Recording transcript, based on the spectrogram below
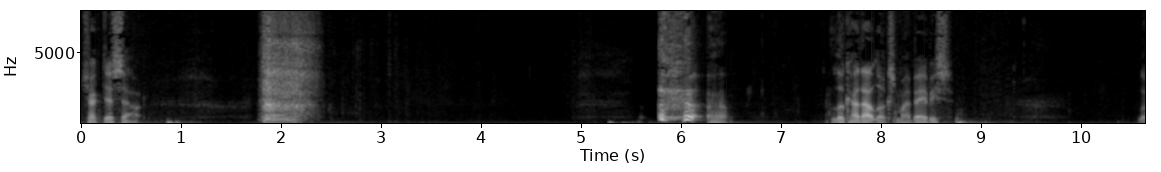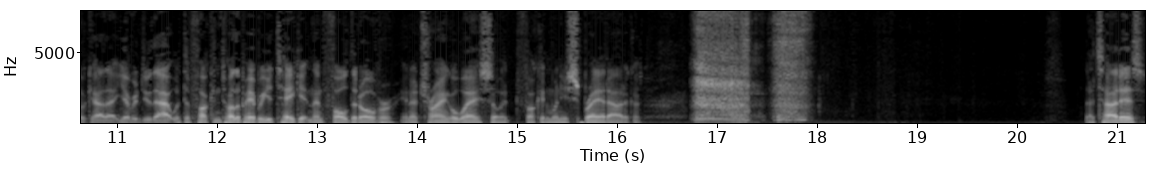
Check this out. Look how that looks, my babies. Look how that. You ever do that with the fucking toilet paper? You take it and then fold it over in a triangle way, so it fucking when you spray it out, it goes. That's how it is.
